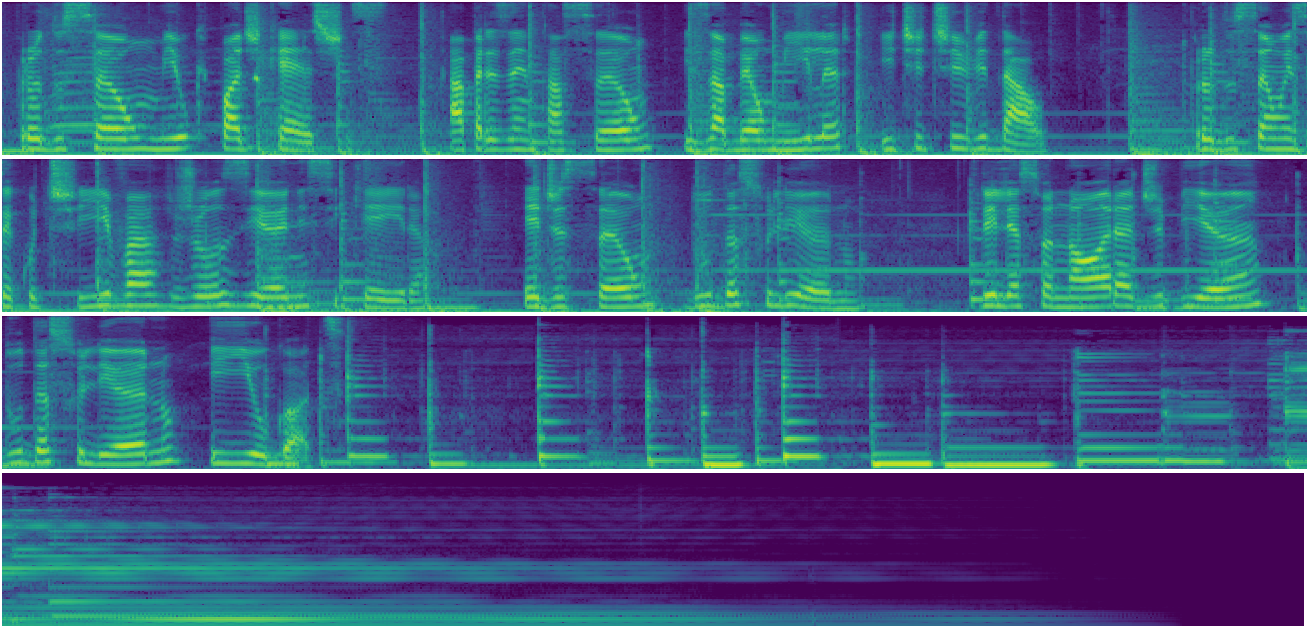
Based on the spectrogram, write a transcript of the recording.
Produção Milk Podcasts. Apresentação: Isabel Miller e Titi Vidal. Produção executiva Josiane Siqueira. Edição Duda Suliano. Trilha sonora de Bian, Duda Suliano e Hugot.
